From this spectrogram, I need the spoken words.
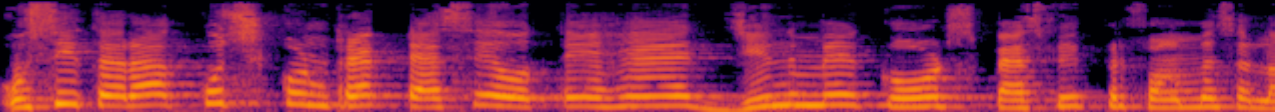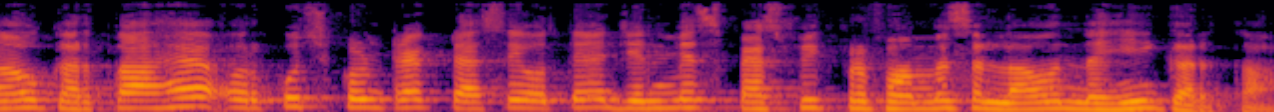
उसी तरह कुछ कॉन्ट्रैक्ट ऐसे होते हैं जिनमें कोर्ट स्पेसिफिक परफॉर्मेंस अलाउ करता है और कुछ कॉन्ट्रैक्ट ऐसे होते हैं जिनमें स्पेसिफिक परफॉर्मेंस अलाउ नहीं करता।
